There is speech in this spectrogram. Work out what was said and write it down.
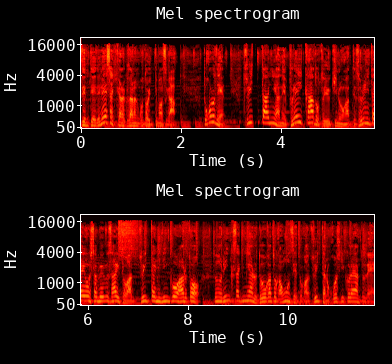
前提でね、さっきからくだらんことを言ってますが。ところで、ツイッターにはね、プレイカードという機能があって、それに対応したウェブサイトはツイッターにリンクを貼ると、そのリンク先にある動画とか音声とかをツイッターの公式クライアントで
